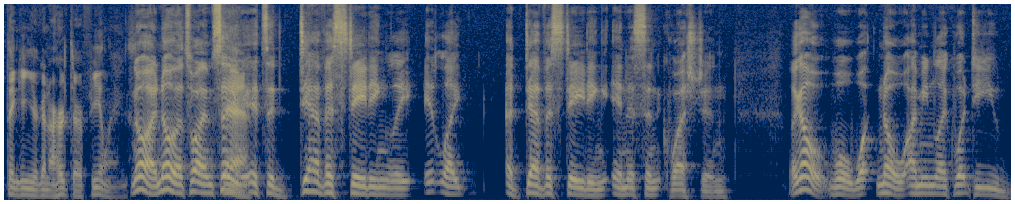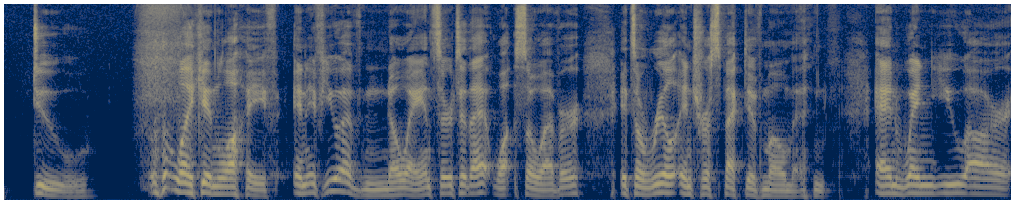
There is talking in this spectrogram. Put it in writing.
thinking you're going to hurt their feelings. No, I know. That's why I'm saying Yeah. it's a devastatingly, it like a devastating, innocent question. Like, oh, well, what? No, I mean, like, what do you do, like in life? And if you have no answer to that whatsoever, it's a real introspective moment. And when you are,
